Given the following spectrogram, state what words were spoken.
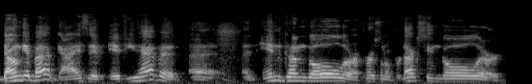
don't give up, guys. If if you have a, a an income goal or a personal production goal or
